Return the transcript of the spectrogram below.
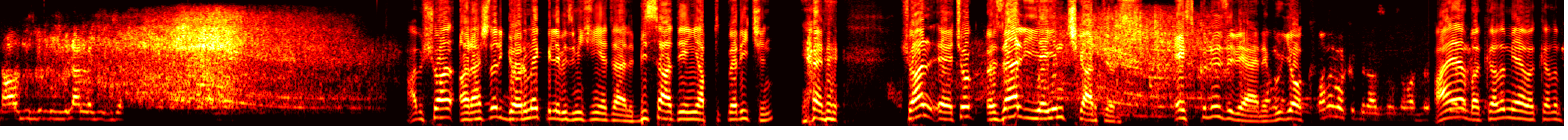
daha düzgün bilgilerle gideceğim. Abi şu an araçları görmek bile bizim için yeterli. Bir saat yayın yaptıkları için. Yani şu an e, çok özel yayın çıkartıyoruz. Exclusive yani bu yok. Bana bakın biraz da o zaman. Aynen bakalım ya bakalım.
